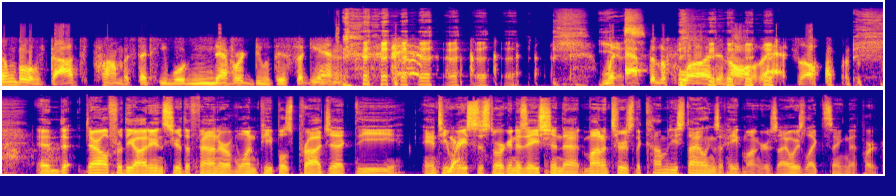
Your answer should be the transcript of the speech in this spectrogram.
symbol of God's promise that He will never do this again. when, yes. After the flood and all of that. So, and Daryl, for the audience, you're the founder of One People's Project, the anti-racist yes. organization that monitors the comedy stylings of hate mongers. I always liked saying that part.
